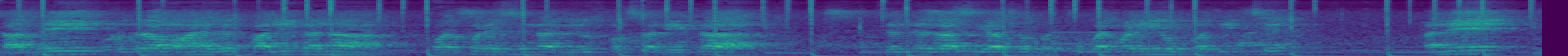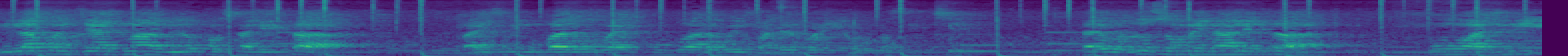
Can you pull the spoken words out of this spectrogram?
સાથે વડોદરા મહાનગરપાલિકાના કોર્પોરેશનના વિરોધ પક્ષના નેતા ચંદ્રદાસ યાસો ભટ્ટુભાઈ પણ અહીંયા ઉપસ્થિત છે. અને જિલ્લા પંચાયતમાં વિરોધ પક્ષના નેતા ભાઈ શ્રી મુબારકભાઈ મુબારકભાઈ પટેલ પણ અહીંયા ઉપસ્થિત છે. ત્યારે વધુ સમય ના લેતા હું આજની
